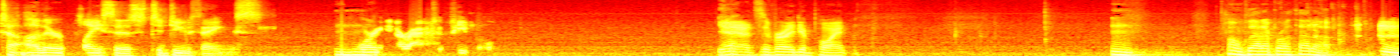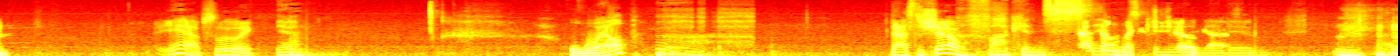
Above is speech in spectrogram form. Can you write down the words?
to other places to do things Mhm. or interact with people Yeah. it's a very good point. Oh, I'm glad I brought that up. Yeah, absolutely. Yeah. Welp, That's the show. Fucking that sounds like a show, guys. dude. I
